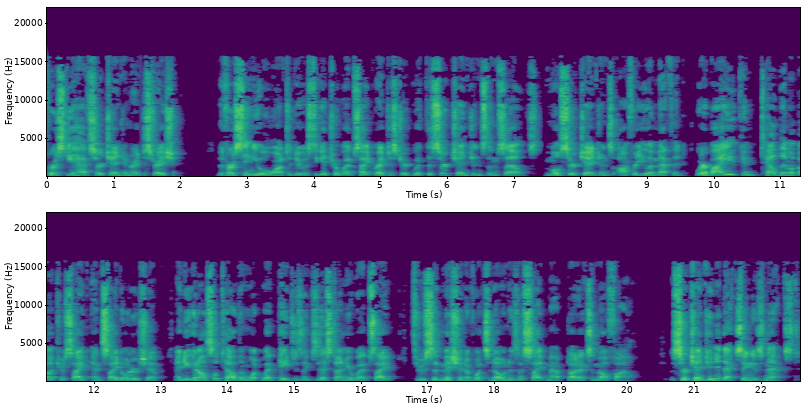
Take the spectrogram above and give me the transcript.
First, you have search engine registration. The first thing you will want to do is to get your website registered with the search engines themselves. Most search engines offer you a method whereby you can tell them about your site and site ownership, and you can also tell them what web pages exist on your website through submission of what's known as a sitemap.xml file. Search engine indexing is next.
